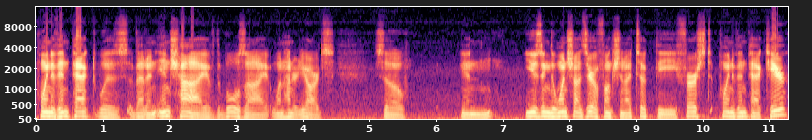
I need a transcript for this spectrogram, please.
point of impact was about an inch high of the bullseye at 100 yards. So in using the one shot zero function, I took the first point of impact here,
